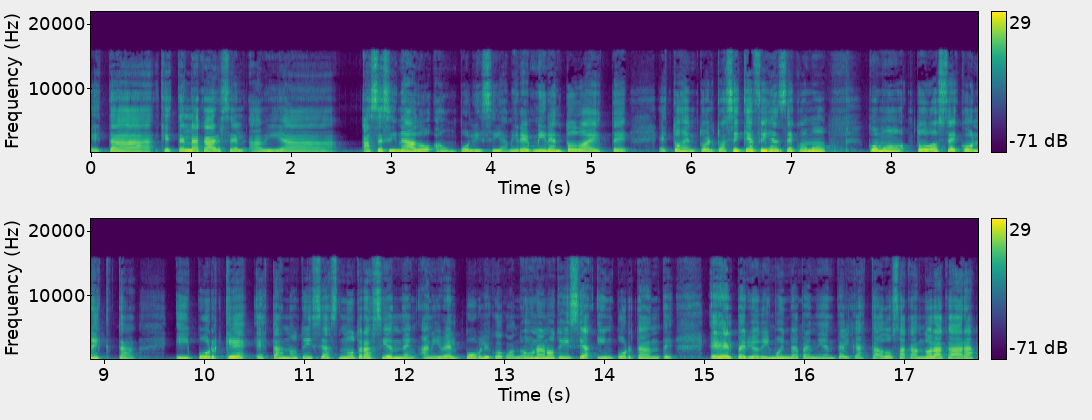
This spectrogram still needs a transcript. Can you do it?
está, que está en la cárcel había asesinado a un policía. Miren, miren todo este, estos entuertos. Así que fíjense cómo, cómo todo se conecta y por qué estas noticias no trascienden a nivel público cuando es una noticia importante. Es el periodismo independiente el que ha estado sacando la cara,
